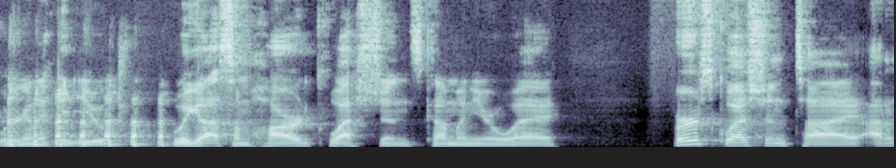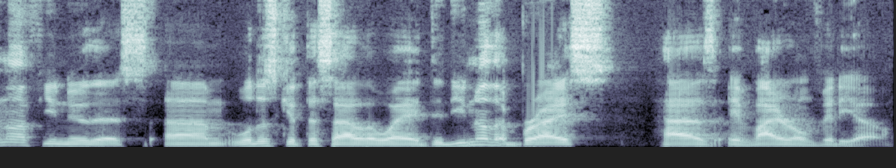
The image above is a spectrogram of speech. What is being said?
we're going to hit you. we got some hard questions coming your way. First question, Ty. I don't know if you knew this. Um, we'll just get this out of the way. Did you know that Bryce has a viral video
